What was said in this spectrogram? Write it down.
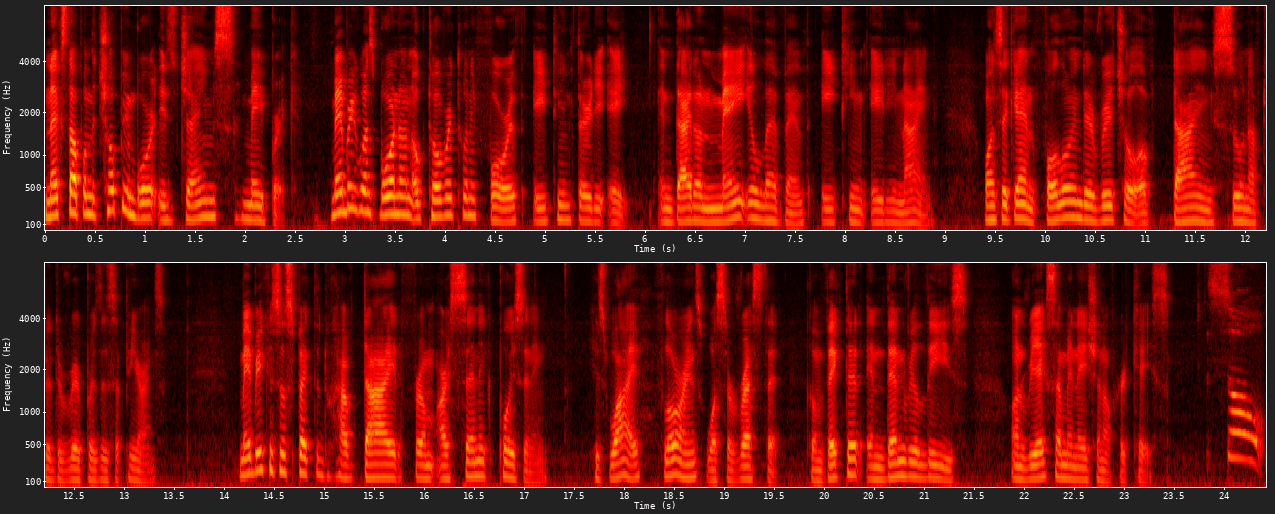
Next up on the chopping board is James Maybrick. Maybrick was born on October 24th, 1838, and died on May 11th, 1889. Once again, following the ritual of dying soon after the Ripper's disappearance. Maybrick is suspected to have died from arsenic poisoning. His wife, Florence, was arrested, convicted, and then released on re examination of her case. So,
